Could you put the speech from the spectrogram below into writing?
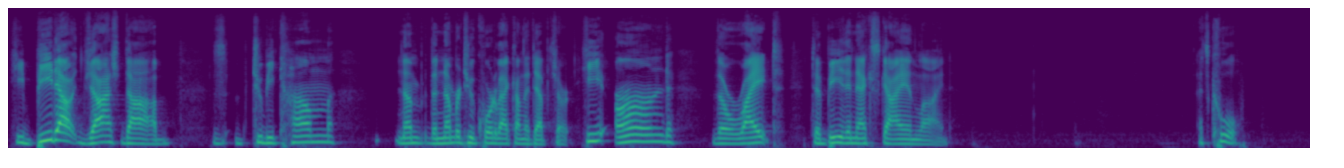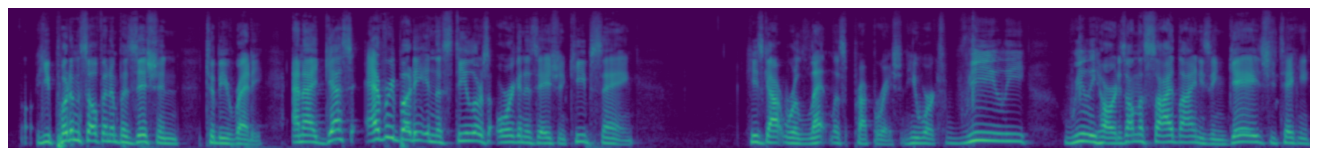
He beat out Josh Dobbs to become number, the number two quarterback on the depth chart. He earned the right to be the next guy in line. That's cool. He put himself in a position to be ready. And I guess everybody in the Steelers organization keeps saying he's got relentless preparation. He works really, really hard. He's on the sideline, he's engaged, he's taking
